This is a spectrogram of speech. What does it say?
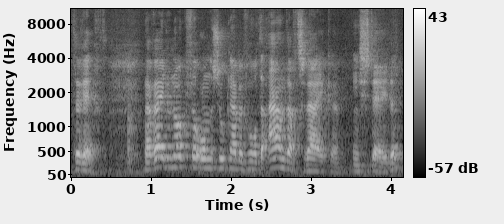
terecht? Nou, wij doen ook veel onderzoek naar bijvoorbeeld de aandachtswijken in steden.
